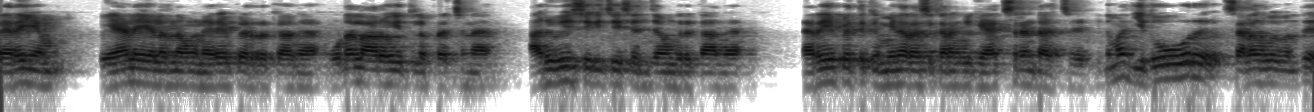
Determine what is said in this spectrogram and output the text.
விரயம் வேலை இழந்தவங்க நிறைய பேர் இருக்காங்க. உடல் ஆரோக்கியத்தில் பிரச்சனை அறுவை சிகிச்சை செஞ்சவங்க இருக்காங்க. நிறைய பேர்த்துக்கு மீனராசிக்காரங்களுக்கு ஆக்சிடென்ட் ஆச்சு. இந்த மாதிரி ஏதோ ஒரு செலவு வந்து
